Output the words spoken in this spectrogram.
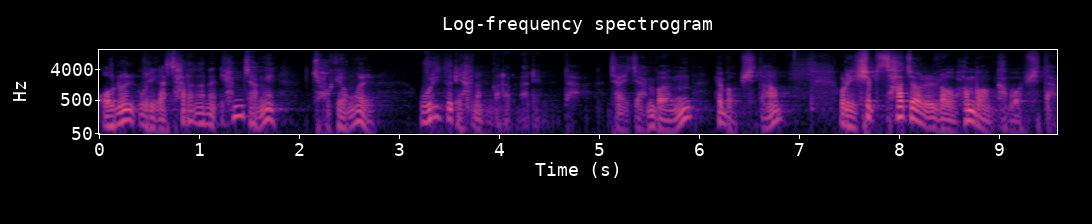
오늘 우리가 살아가는 현장에 적용을 우리들이 하는 거란 말입니다. 자, 이제 한번 해봅시다. 우리 14절로 한번 가봅시다.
